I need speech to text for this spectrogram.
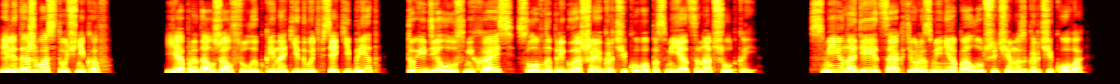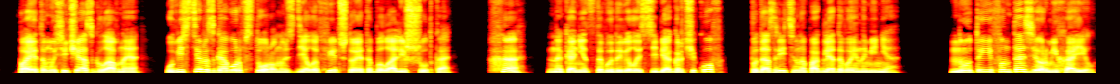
или даже восточников. Я продолжал с улыбкой накидывать всякий бред, то и дело усмехаясь, словно приглашая Горчакова посмеяться над шуткой. Смею надеяться, актер из меня получше, чем из Горчакова, поэтому сейчас главное — увести разговор в сторону, сделав вид, что это была лишь шутка. Ха, наконец-то выдавил из себя Горчаков, подозрительно поглядывая на меня. «Ну ты и фантазер, Михаил».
